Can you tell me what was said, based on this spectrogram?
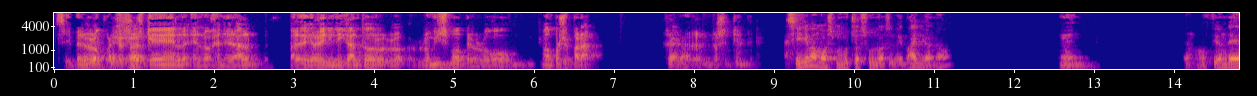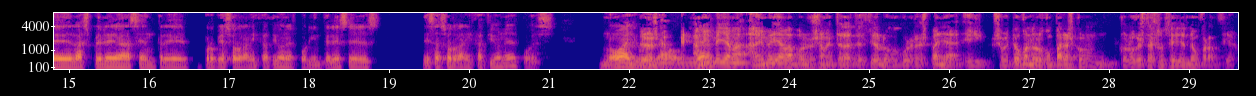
Sí, pero lo curioso es que en, lo general parece que reivindican todo lo, mismo, pero luego van por separar. Claro. No se entiende. Así llevamos muchos unos de mayo, ¿no? ¿Eh? Mm. En función de las peleas entre propias organizaciones por intereses de esas organizaciones, pues no hay una A mí me llama, a mí me llama poderosamente la atención lo que ocurre en España y sobre todo cuando lo comparas con, con lo que está sucediendo en Francia,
